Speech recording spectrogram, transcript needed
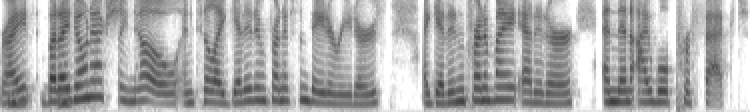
right? But I Mhm. don't actually know until I get it in front of some beta readers. I get it in front of my editor, and then I will perfect.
